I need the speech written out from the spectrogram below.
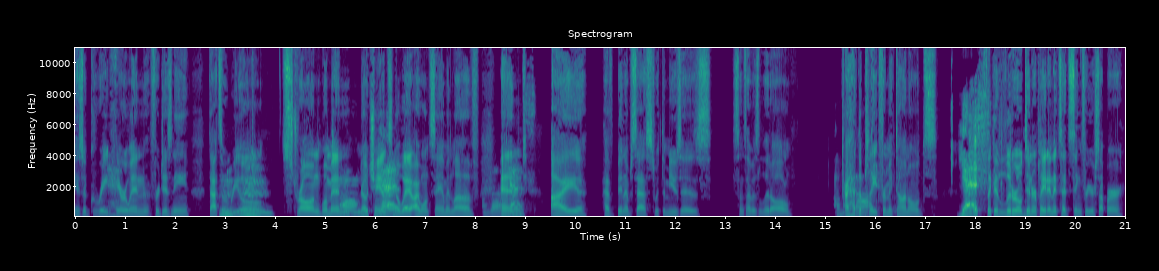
is a great Yes. heroine for Disney. That's a real Mhm. strong woman. Strong. No chance, no way. I won't say I'm in love. Love- And yes. I have been obsessed with the muses since I was little. Oh I had the plate from McDonald's. Yes. It's like a literal dinner plate, and it said "Sing for your supper."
